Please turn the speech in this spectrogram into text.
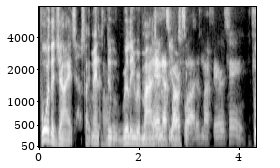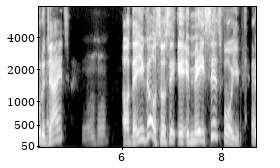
for the Giants. I was like, man, this dude really reminds And me that's of my squad. That's my favorite team. For the Giants? hmm Oh, there you go. So see, it, it made sense for you. yeah.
